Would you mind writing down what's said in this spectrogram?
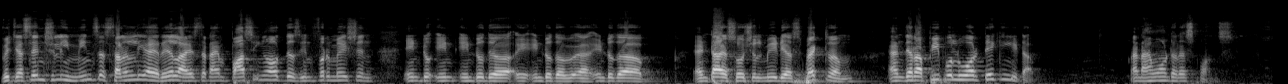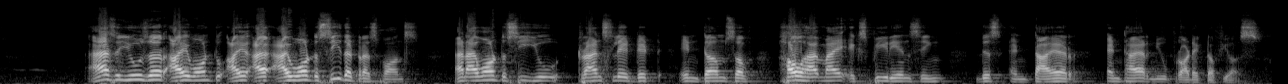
which essentially means that suddenly I realize that I'm passing out this information into, in, into, the, into, the, uh, into the entire social media spectrum, and there are people who are taking it up. And I want a response. As a user, I want to, I, I, I want to see that response, and I want to see you translate it in terms of how am I experiencing this entire, entire new product of yours.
